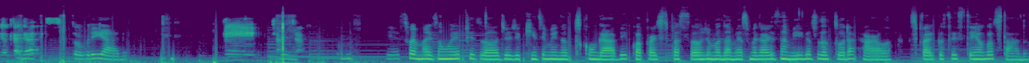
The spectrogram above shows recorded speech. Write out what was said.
Eu que agradeço. Muito obrigada. E tchau, tchau. E esse foi mais um episódio de 15 minutos com Gabi, com a participação de uma das minhas melhores amigas, a doutora Carla. Espero que vocês tenham gostado.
